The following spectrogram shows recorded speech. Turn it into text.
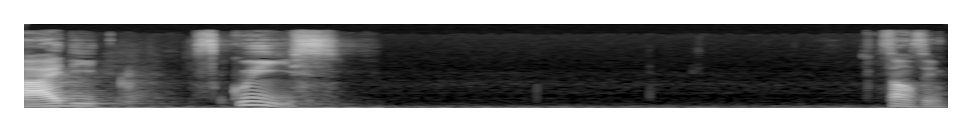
by the squeeze something.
